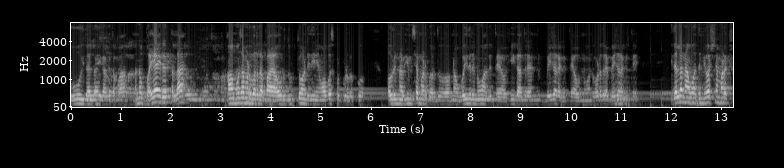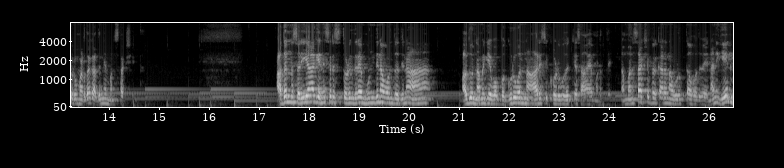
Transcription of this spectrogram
ಓ ಇದೆಲ್ಲ ಹೀಗಾಗುತ್ತಪ್ಪ ಅನ್ನೋ ಭಯ ಇರುತ್ತಲ್ಲ? ಆ ಮೋಸ ಮಾಡಬಾರ್ದಪ್ಪ. ಅವ್ರು ದುಡ್ಡು ತಗೊಂಡಿದೀನಿ ವಾಪಸ್ ಕೊಟ್ಬಿಡ್ಬೇಕು. ಅವ್ರಿಗೆ ನಾವು ಹಿಂಸೆ ಮಾಡಬಾರ್ದು ಅವ್ರನ್ನ ಒಯ್ದ್ರೆ ನೋವಾಗುತ್ತೆ, ಅವ್ರು ಹೀಗಾದ್ರೆ ಬೇಜಾರಾಗುತ್ತೆ ಅವ್ರನ್ನ ಒಂದು ಹೊಡೆದ್ರೆ ಬೇಜಾರಾಗುತ್ತೆ. ಇದೆಲ್ಲ ನಾವು ಅದನ್ನ ಯೋಚನೆ ಮಾಡಕ್ ಶುರು ಮಾಡಿದಾಗ ಅದನ್ನೇ ಮನಸ್ಸಾಕ್ಷಿ ಅಂತ. ಅದನ್ನು ಸರಿಯಾಗಿ ಅನುಸರಿಸತೊಡಗಿದ್ರೆ ಮುಂದಿನ ಒಂದು ದಿನ ಅದು ನಮಗೆ ಒಬ್ಬ ಗುರುವನ್ನ ಆರಿಸಿಕೊಡುವುದಕ್ಕೆ ಸಹಾಯ ಮಾಡುತ್ತೆ. ನಮ್ಮ ಮನಸಾಕ್ಷಿ ಪ್ರಕಾರ ನಾವು ಹುಡುಕ್ತಾ ಹೋದ್ವಿ, ನನಗೇನು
